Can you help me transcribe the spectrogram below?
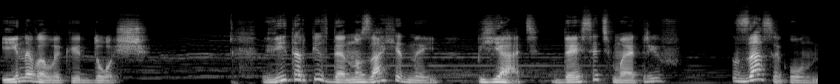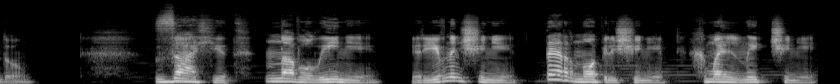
і невеликий дощ. Вітер південно-західний 5-10 метрів за секунду. Захід на Волині, Рівненщині, Тернопільщині, Хмельниччині,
